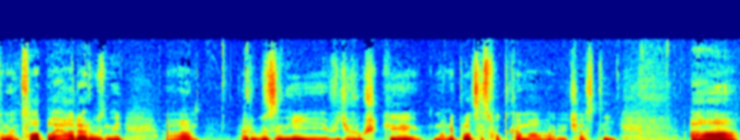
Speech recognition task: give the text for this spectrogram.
To je celá plejáda různý, uh, různé výhrušky, manipulace s fotkama je častý. A, a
